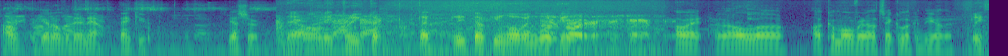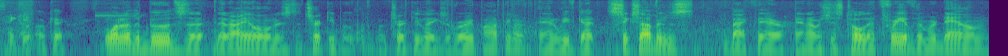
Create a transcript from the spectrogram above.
I'll get over there now. Thank you. Yes, sir. There are only three, tur- tur- three turkey oven working. All right, and I'll uh, I'll come over and I'll take a look at the other. Please, thank you. Okay. One of the booths that, that I own is the turkey booth. The turkey legs are very popular, and we've got six ovens back there. And I was just told that three of them are down,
